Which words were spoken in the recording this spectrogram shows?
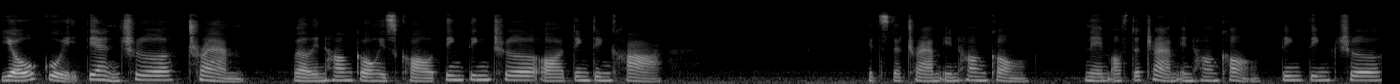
有轨电车 tram. Well, in Hong Kong, it's called Ding Ding Che or Ding Ding Car. It's the tram in Hong Kong. Name of the tram in Hong Kong, Ding Ding Che,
